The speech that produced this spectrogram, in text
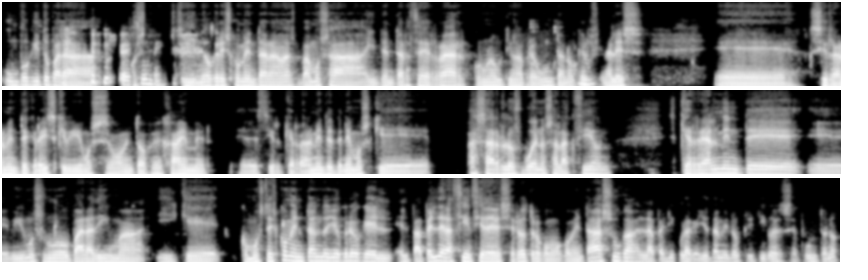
Un, poquito para, si, no queréis comentar nada más, vamos a intentar cerrar con una última pregunta, ¿no? que al final es eh, si realmente creéis que vivimos ese momento Oppenheimer, es decir, que realmente tenemos que pasar los buenos a la acción, que realmente eh, vivimos un nuevo paradigma y que, como estáis comentando, yo creo que el, el, papel de la ciencia debe ser otro, como comentaba Suga en la película, que yo también lo critico desde ese punto, ¿no?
